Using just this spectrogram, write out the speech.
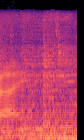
crime.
